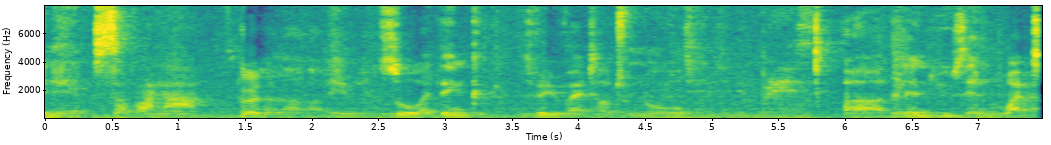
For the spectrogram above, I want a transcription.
in a savanna Good. uh, area. So I think it's very vital to know uh, the land use and what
